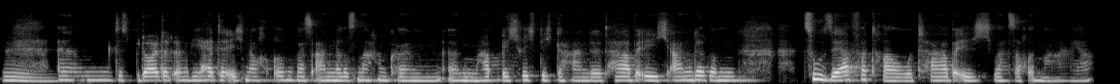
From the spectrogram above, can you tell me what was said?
Mhm. Ähm, das bedeutet, irgendwie hätte ich noch irgendwas anderes machen können. Ähm, habe ich richtig gehandelt? Habe ich anderen zu sehr vertraut? Habe ich was auch immer? Ja.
